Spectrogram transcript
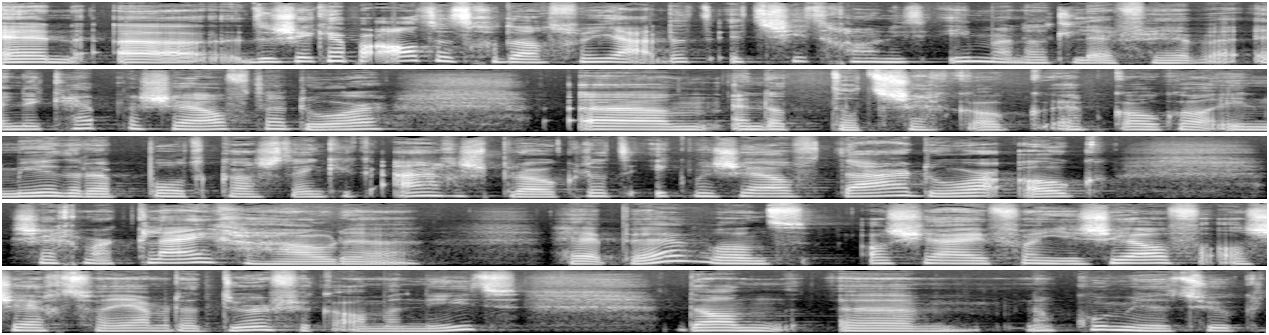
en uh, dus ik heb altijd gedacht van ja, dat, het zit gewoon niet in me dat lef hebben. En ik heb mezelf daardoor, um, en dat, dat zeg ik ook, heb ik ook al in meerdere podcasts denk ik aangesproken, dat ik mezelf daardoor ook zeg maar klein gehouden heb. Hè? Want als jij van jezelf al zegt van ja, maar dat durf ik allemaal niet, dan, um, dan kom je natuurlijk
